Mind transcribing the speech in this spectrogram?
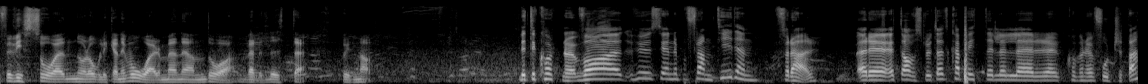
förvisso några olika nivåer men ändå väldigt lite skillnad. Lite kort nu, Vad, hur ser ni på framtiden för det här? Är det ett avslutat kapitel eller kommer det att fortsätta?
